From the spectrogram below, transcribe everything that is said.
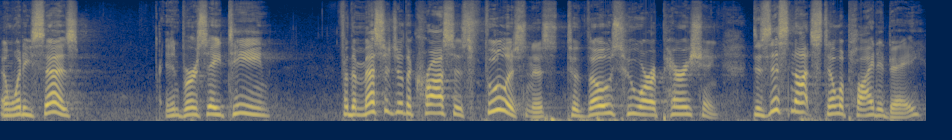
And what he says in verse 18 for the message of the cross is foolishness to those who are perishing. Does this not still apply today?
